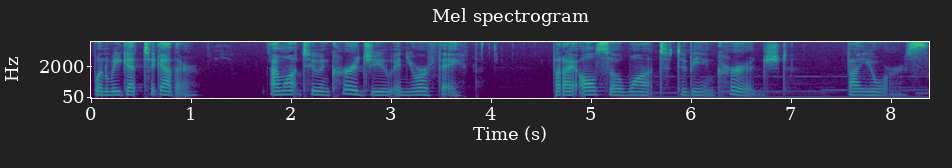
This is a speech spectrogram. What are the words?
When we get together, I want to encourage you in your faith, but I also want to be encouraged by yours.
